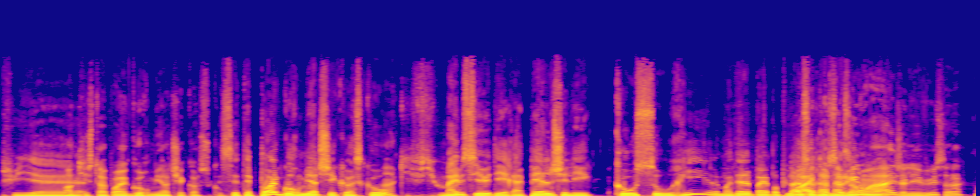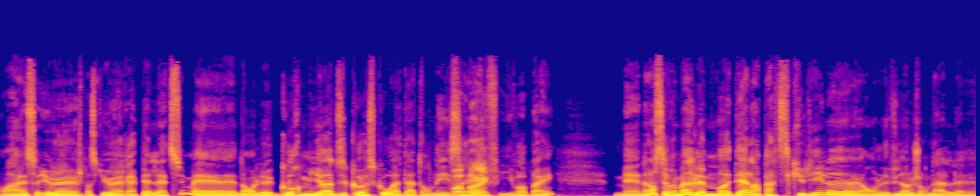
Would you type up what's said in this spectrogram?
Puis. euh, Ok, c'était peu un gourmet de chez Costco. C'était pas un gourmet de chez Costco. Ah, Même s'il y a eu des rappels chez les Co-souris, le modèle bien populaire Ouais, sur Amazon. ouais, je l'ai vu, ça. Ouais, ça, il y a eu un- je pense qu'il y a eu un rappel là-dessus, mais non, le gourmia du Costco, à date, on est safe, il va bien. Mais non, c'est vraiment le modèle en particulier, là, on l'a vu dans le journal, euh,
